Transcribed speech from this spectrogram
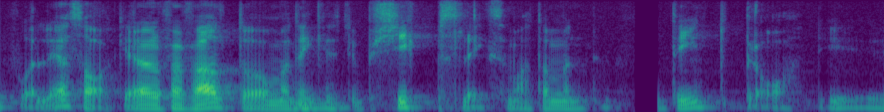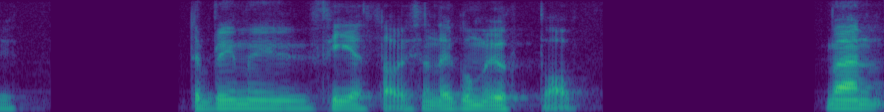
dåliga saker. Eller framförallt då, om man tänker typ chips liksom. Att men, det är inte bra. Det, ju, det blir man ju fet av, liksom, det går man upp av. Men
